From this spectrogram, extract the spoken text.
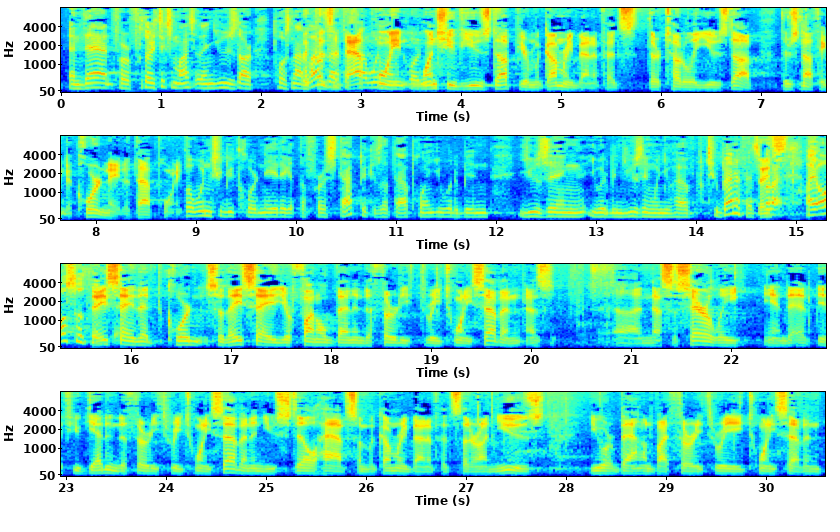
and then for 36 months, and then used our post 9 Because at that point, once you've used up your Montgomery benefits, they're totally used up. There's nothing to coordinate at that point. But wouldn't you be coordinating at the first step? Because at that point, you would have been using you would have been using when you have two benefits. But I, also think they say that so they say you're funneled then into 3327 as Uh, necessarily. And if you get into 3327 and you still have some Montgomery benefits that are unused, you are bound by 3327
